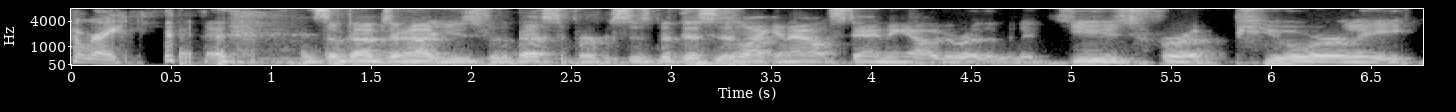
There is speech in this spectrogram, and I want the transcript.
right. and, and, sometimes they're not used for the best of purposes, but this is like an outstanding algorithm, and it's used for a purely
